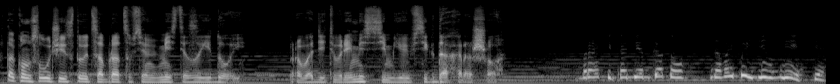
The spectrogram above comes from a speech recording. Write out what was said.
В таком случае стоит собраться всем вместе за едой. Проводить время с семьей всегда хорошо. Братик, обед готов. Давай поедим вместе.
